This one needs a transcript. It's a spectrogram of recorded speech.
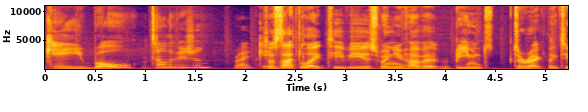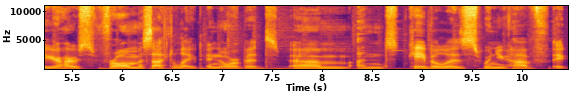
cable television, right? Cable? So satellite TV is when you have it beamed directly to your house from a satellite in orbit, um, and cable is when you have it.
